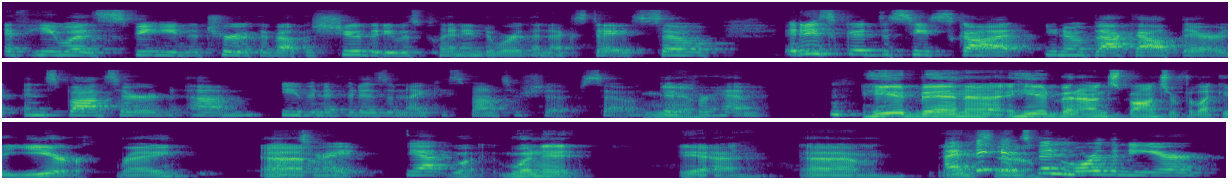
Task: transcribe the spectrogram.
if he was speaking the truth about the shoe that he was planning to wear the next day. So it is good to see Scott, you know, back out there and sponsored, um, even if it is a Nike sponsorship. So good yeah. for him. he had been uh, he had been unsponsored for like a year, right? That's um, right. Yeah. When it, yeah. Um, I think so, it's been more than a year,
